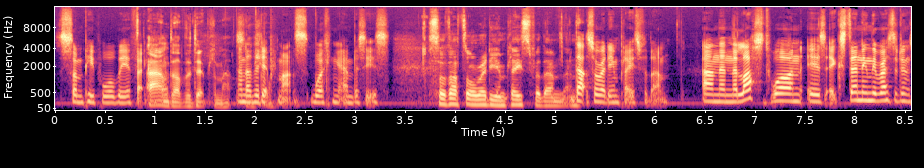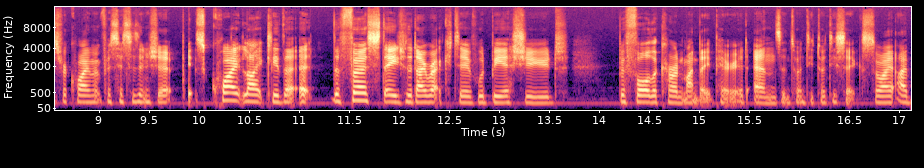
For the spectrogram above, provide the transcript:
some people will be affected. And other diplomats. and I'm other sure. diplomats working at embassies. So that's already in place for them then? That's already in place for them. And then the last one is extending the residence requirement for citizenship. It's quite likely that at the first stage, the directive would be issued before the current mandate period ends in 2026. So I, I, I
